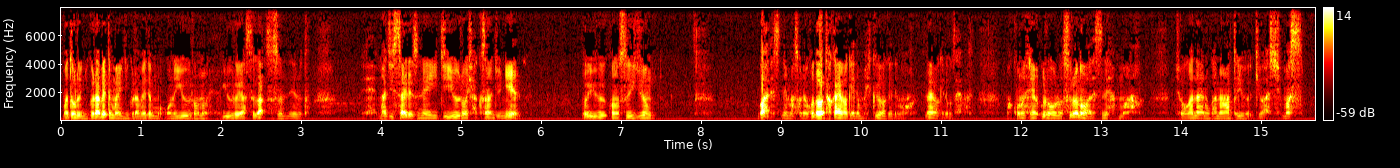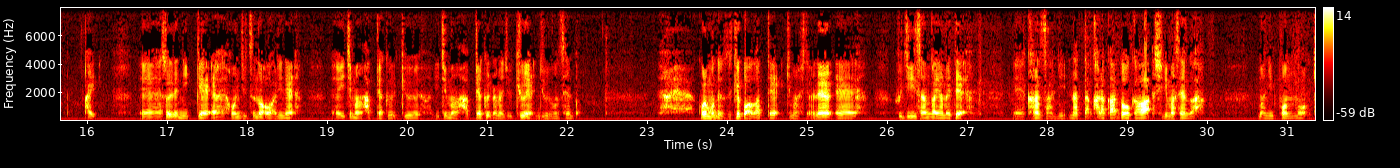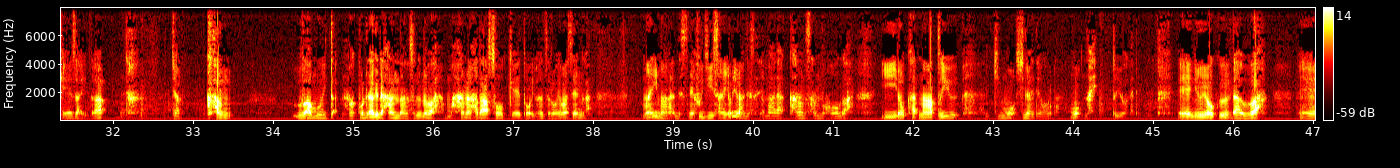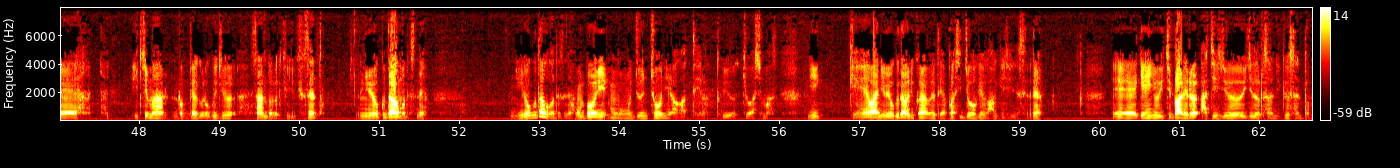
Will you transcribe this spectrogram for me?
あドルに比べても円に比べても、このユーロの、ユーロ安が進んでいると。えー、まあ実際ですね、1ユーロ132円というこの水準はですね、まあそれほど高いわけでも低いわけでもないわけでございます。まあこの辺うろうろするのはですね、まあ、しょうがないのかなという気はします。はい。えー、それで日経、えー、本日の終値、えー、18,879円14セント。これもですね、結構上がってきましたよね。えー、藤井さんが辞めて、えー、菅さんになったからかどうかは知りませんが、まあ、日本の経済が若干上向いた。まあ、これだけで判断するのは、まあ、甚だ早計と言わざるを得ませんが、まあ、今ですね、藤井さんよりはですね、まだ菅さんの方がいいのかなという気もしないでもないというわけで。えー、ニューヨークダウは、えー、1663ドル99セント。ニューヨークダウもですね、ニューヨークダウはですね、本当にもう順調に上がっているという気はします。日経はニューヨークダウに比べるとやっぱし上下が激しいですよね。えー、原油1バレル81ドル39セント。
